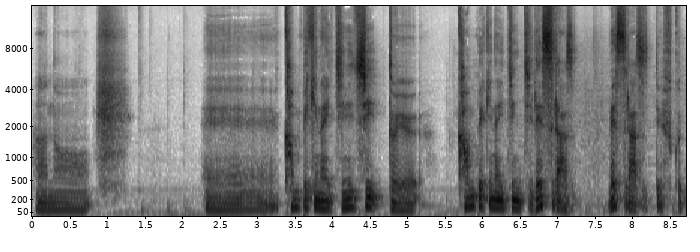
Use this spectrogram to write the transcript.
あの、えー、完璧な一日という、完璧な一日レスラーズ、レスラーズっていう副、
